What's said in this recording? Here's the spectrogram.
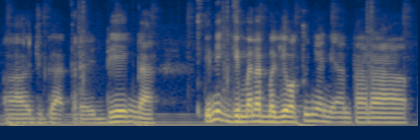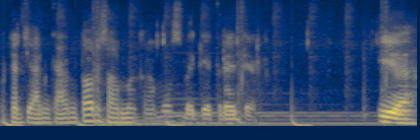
uh, juga trading. Nah, ini gimana bagi waktunya nih antara pekerjaan kantor sama kamu sebagai trader? Iya,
